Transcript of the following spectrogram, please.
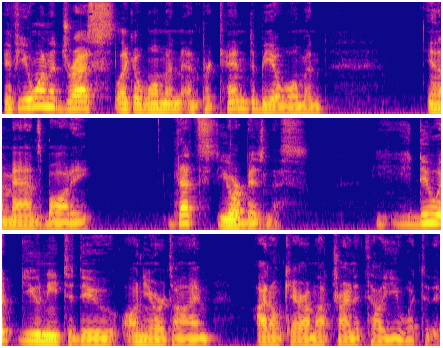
If you want to dress like a woman and pretend to be a woman in a man's body, that's your business. You do what you need to do on your time. I don't care. I'm not trying to tell you what to do.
